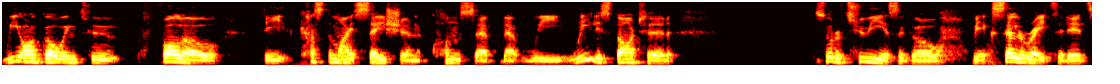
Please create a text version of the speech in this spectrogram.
we are going to follow the customization concept that we really started sort of two years ago. We accelerated it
